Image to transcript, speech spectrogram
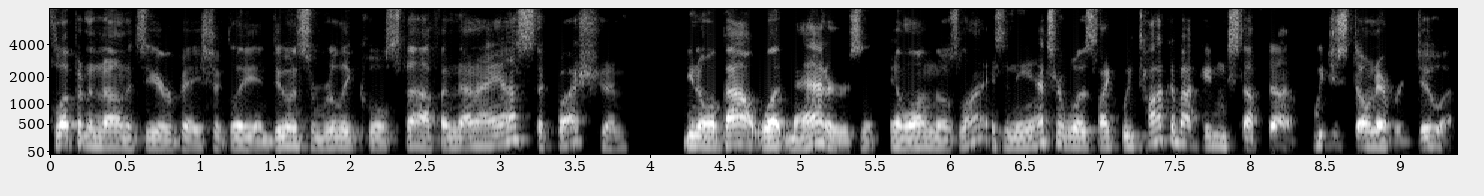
flipping it on its ear basically and doing some really cool stuff. And then I asked the question, you know, about what matters along those lines. And the answer was like, we talk about getting stuff done. We just don't ever do it.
